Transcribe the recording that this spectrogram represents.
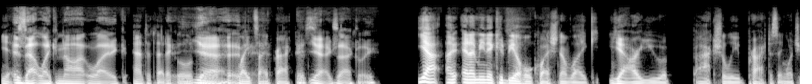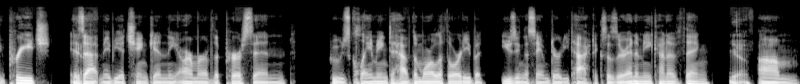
Yeah. is that like not like, Antithetical, Yeah. light side practice. yeah, exactly. Yeah, I, and I mean, it could be a whole question of like, yeah, are you actually practicing what you preach? Is Yeah. that maybe a chink in the armor of the person who's claiming to have the moral authority, but using the same dirty tactics as their enemy, kind of thing? Yeah. Um,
